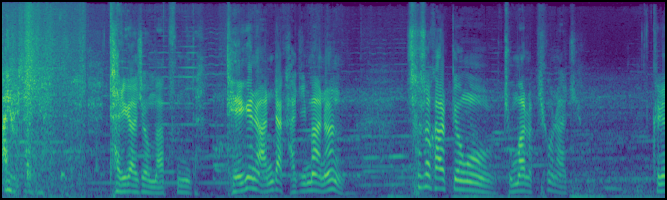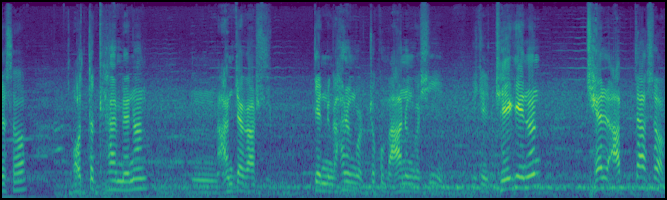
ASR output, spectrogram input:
아유, 다리가. 다리가 좀 아픕니다. 대개는 앉아 가지만은 서서 갈 경우 정말로 피곤하죠. 그래서 어떻게 하면은 음, 앉아갈 수 있겠는가 하는 걸 조금 아는 것이 이제 대개는 제일 앞좌석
